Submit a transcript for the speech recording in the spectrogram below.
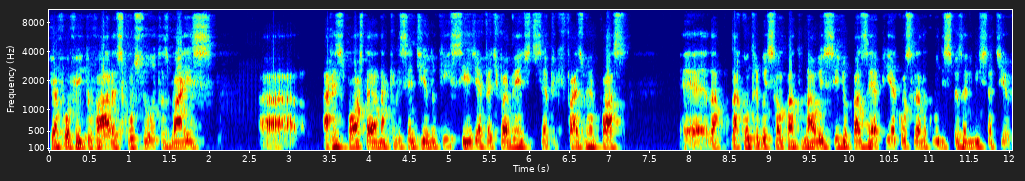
Já foram feitas várias consultas, mas a, a resposta é naquele sentido que incide efetivamente, sempre que faz o repasse é, da, da, contribuição patronal, incide o PASEP e é considerada como despesa administrativa.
